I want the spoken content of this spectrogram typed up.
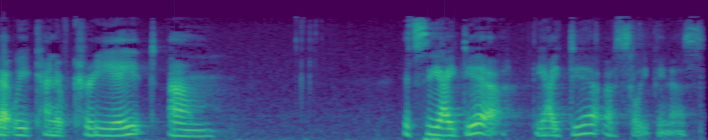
that we kind of create. Um, it's the idea, the idea of sleepiness,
